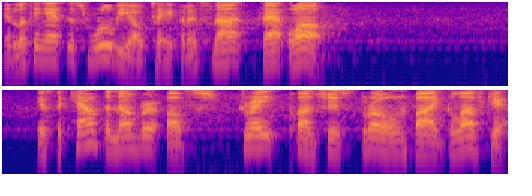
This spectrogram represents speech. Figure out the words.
and looking at this Rubio tape, and it's not that long, is to count the number of straight punches thrown by Golovkin.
